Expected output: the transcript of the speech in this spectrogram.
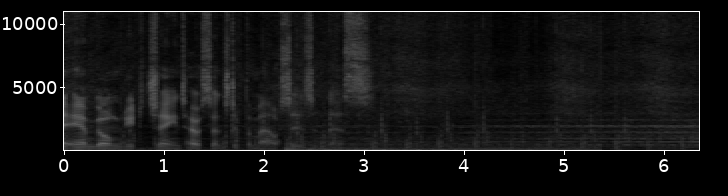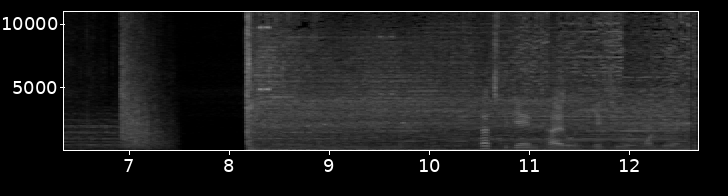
I am going to need to change how sensitive the mouse is in this. That's the game title in case you were wondering.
